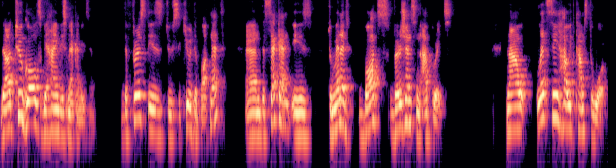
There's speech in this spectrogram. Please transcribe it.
There are two goals behind this mechanism. The first is to secure the botnet, and the second is to manage bots, versions, and upgrades. Now, let's see how it comes to work.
